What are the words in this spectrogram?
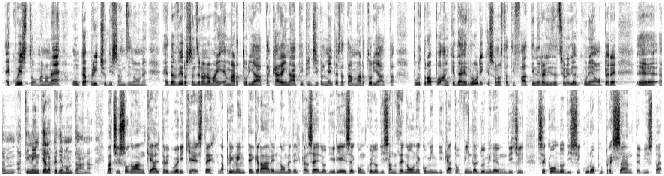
è questo, ma non è un capriccio di San Zenone, è davvero, San Zenone ormai è martoriata, cara ai nati principalmente è stata martoriata, purtroppo anche da errori che sono stati fatti nella realizzazione di alcune opere eh, um, attinenti alla pedemontana. Ma ci sono anche altre due richieste. La prima è integrare il nome del casello di Riese con quello di San Zenone come indicato fin dal 2011, secondo di sicuro più pressante, vista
